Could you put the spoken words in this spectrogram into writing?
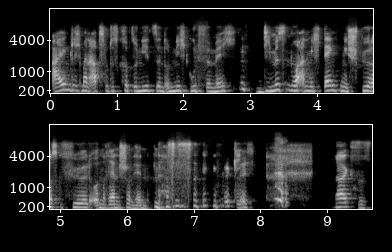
eigentlich mein absolutes Kryptonit sind und nicht gut für mich, die müssen nur an mich denken, ich spüre das Gefühl und renne schon hin. Das ist wirklich. Sagst es.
